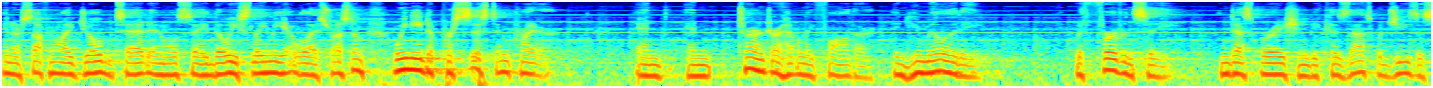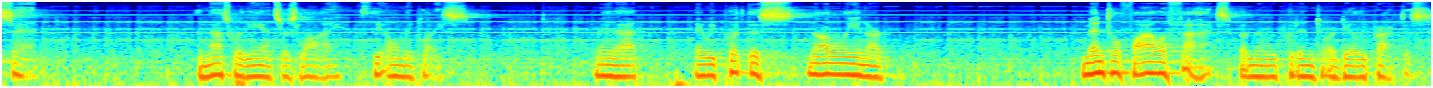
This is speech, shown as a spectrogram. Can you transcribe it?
in our suffering, like Job said, and will say, Though he slay me, yet will I trust him. We need to persist in prayer and, and turn to our Heavenly Father in humility, with fervency desperation, because that's what Jesus said. And that's where the answers lie. It's the only place. May that, may we put this not only in our mental file of facts, but may we put it into our daily practice.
